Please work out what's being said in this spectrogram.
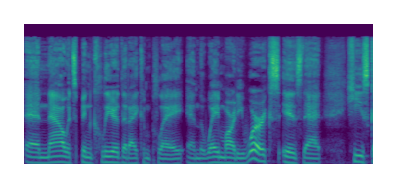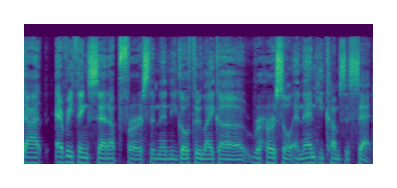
And now it's been clear that I can play. And the way Marty works is that he's got everything set up first, and then you go through like a rehearsal, and then he comes to set.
